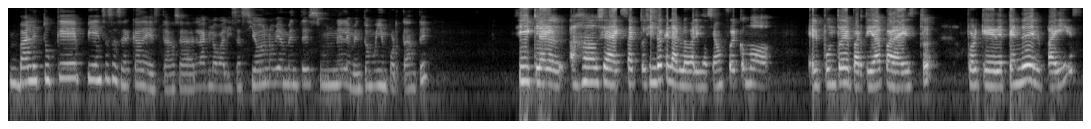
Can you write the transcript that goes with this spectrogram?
Vale, ¿tú qué piensas acerca de esta? O sea, la globalización obviamente es un elemento muy importante. Sí, claro, ajá, o sea, exacto. Siento que la globalización fue como el punto de partida para esto, porque depende del país,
